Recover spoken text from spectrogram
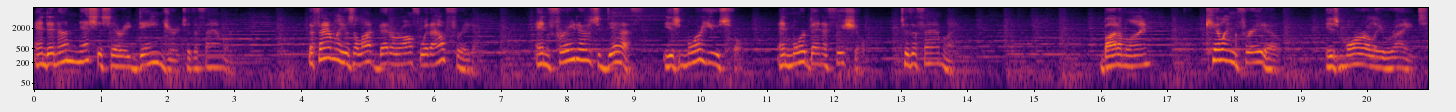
and an unnecessary danger to the family. The family is a lot better off without Fredo, and Fredo's death is more useful and more beneficial to the family. Bottom line killing Fredo is morally right.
